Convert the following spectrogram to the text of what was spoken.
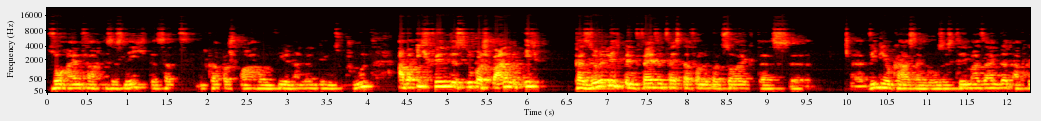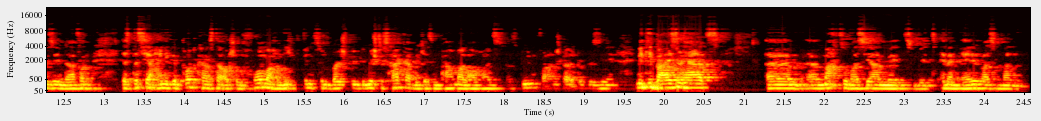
So einfach ist es nicht. Das hat mit Körpersprache und vielen anderen Dingen zu tun. Aber ich finde es super spannend ich persönlich bin felsenfest davon überzeugt, dass äh, Videocast ein großes Thema sein wird, abgesehen davon, dass das ja einige Podcaster auch schon vormachen. Ich finde zum Beispiel Gemischtes Hack habe ich jetzt ein paar Mal auch als, als Bühnenveranstaltung gesehen. Mickey Beisenherz ähm, äh, macht sowas ja mit, mit MML, was man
